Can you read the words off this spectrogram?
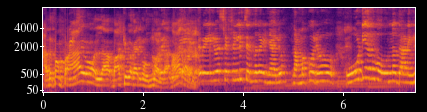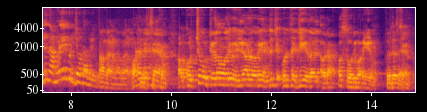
അതിപ്പം പ്രായവുമല്ല അല്ല ബാക്കിയുള്ള കാര്യങ്ങളൊന്നും അല്ല ആരായാലും റെയിൽവേ സ്റ്റേഷനിൽ ചെന്ന് കഴിഞ്ഞാലും നമുക്കൊരു ഓടി അങ്ങ് പോകുന്നതാണെങ്കിൽ നമ്മളെ പിടിച്ചോണ്ട് അവർ പോകും. അതാണ് അതാണ്. വളരെ സ്നേഹം. ആ കൊച്ചു കുട്ടികൾ മുതൽ വലിയ ആളുകൾ എന്ത് ചെ- ഒരു തെറ്റ് ചെയ്താൽ അവരപ്പ സോറി പറയുന്നു തീർച്ചയായിട്ടും.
